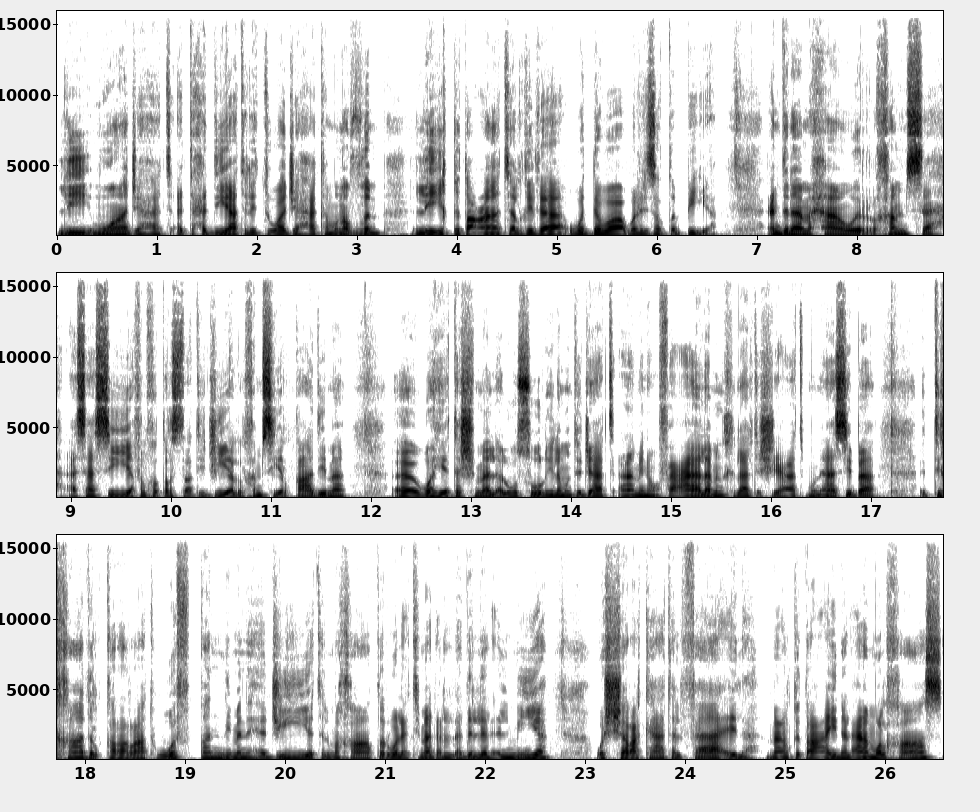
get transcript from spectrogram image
لمواجهة التحديات التي تواجهها كمنظم لقطاعات الغذاء والدواء والأجهزة الطبية. عندنا محاور خمسة أساسية في الخطة الاستراتيجية الخمسية القادمة آه، وهي تشمل الوصول إلى منتجات آمنة وفعالة من خلال تشريعات مناسبة اتخاذ القرارات وفقا لمنهجية المخاطر والاعتماد على الأدلة العلمية والشراكات الفاعلة مع القطاعين العام والخاص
